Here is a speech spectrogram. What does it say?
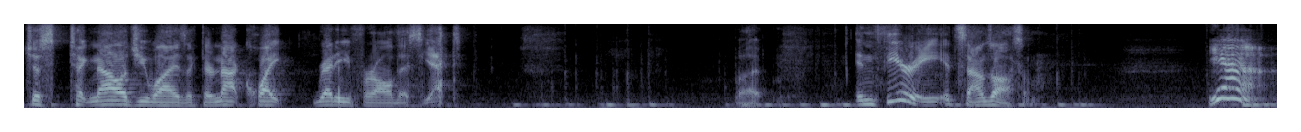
just technology wise. Like they're not quite ready for all this yet. But in theory, it sounds awesome. Yeah,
